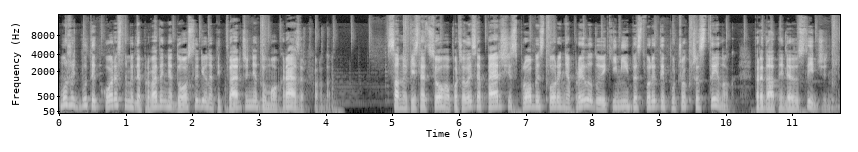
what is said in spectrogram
можуть бути корисними для проведення дослідів на підтвердження думок Резерфорда. Саме після цього почалися перші спроби створення приладу, який міг би створити пучок частинок, придатний для дослідження.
